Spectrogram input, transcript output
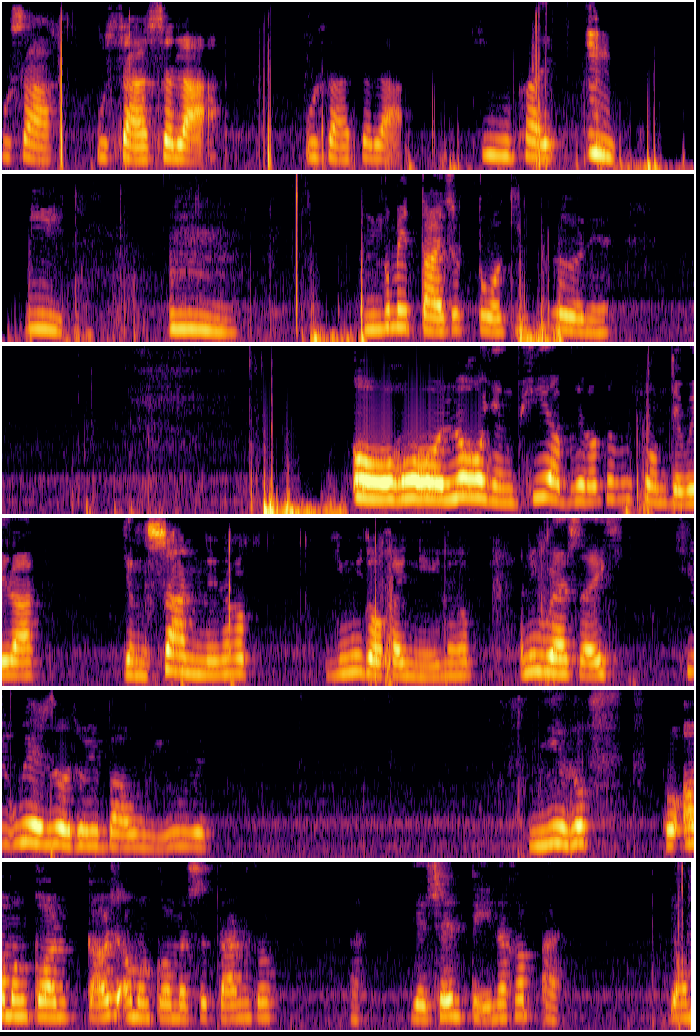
อุตส่าห์อุตส่าห์สละ อุตส่าห์สละชีพายอีอีอืมมันก็ไม่ตายสักตัวกินเลยเนี่ยโอ้โหโล่อย่างเพียบเลยครับท่านผู้ชมแต่เวลาอย่างสั้นเลยนะครับยิงไม่โดนใครหนีนะครับ อันนี้แวร์ไซ คิวเวสเลยทวีเบาวิวเลยนี่ครับผมเอามังกรเกาจะเอามังกรมาสตันก็อะอย่าเช่นตีนะครับอะยอม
